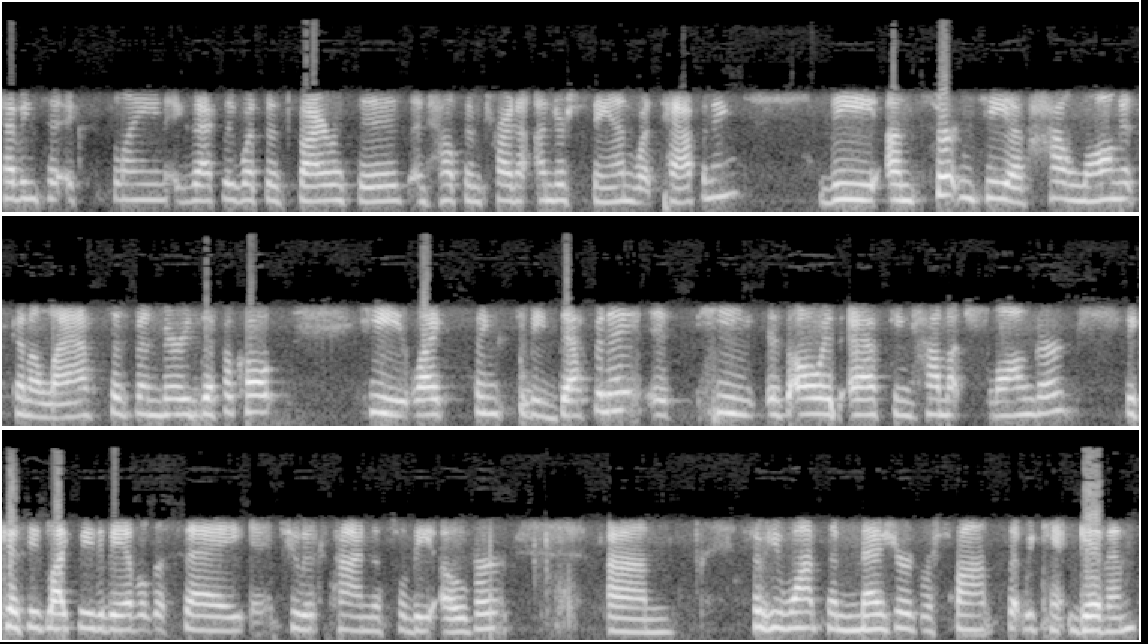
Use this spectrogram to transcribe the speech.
having to explain exactly what this virus is and help him try to understand what's happening. The uncertainty of how long it's going to last has been very difficult he likes things to be definite. If he is always asking how much longer, because he'd like me to be able to say in two weeks' time this will be over. Um, so he wants a measured response that we can't give him.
